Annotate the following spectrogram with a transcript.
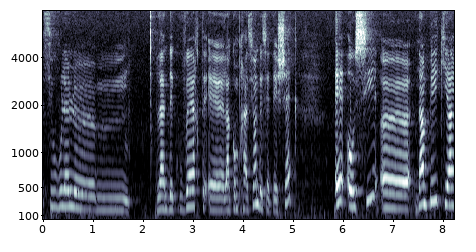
si vous voulez, le, la découverte et la compréhension de cet échec, et aussi d'un pays qui a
